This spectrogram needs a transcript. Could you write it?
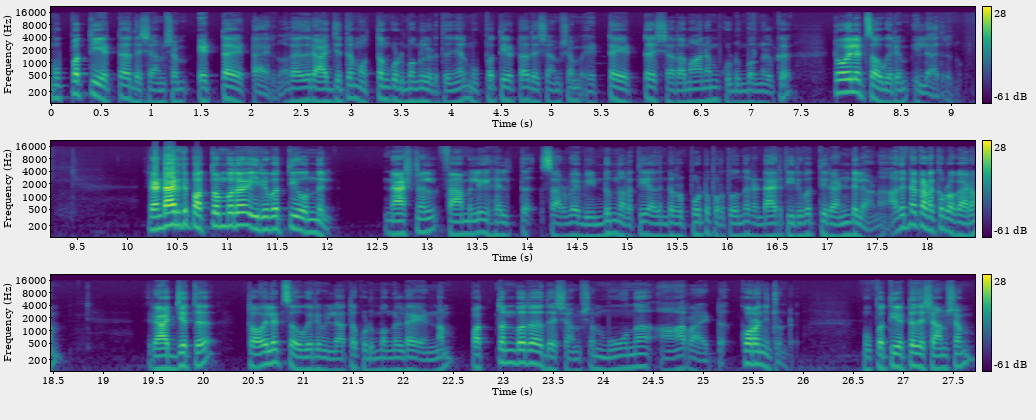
മുപ്പത്തിയെട്ട് ദശാംശം എട്ട് എട്ടായിരുന്നു. അതായത് രാജ്യത്തെ മൊത്തം കുടുംബങ്ങൾ എടുത്തു കഴിഞ്ഞാൽ മുപ്പത്തിയെട്ട് ദശാംശം എട്ട് എട്ട് ശതമാനം കുടുംബങ്ങൾക്ക് ടോയ്ലറ്റ് സൗകര്യം ഇല്ലാതിരുന്നു. രണ്ടായിരത്തി പത്തൊമ്പത് ഇരുപത്തി ഒന്നിൽ നാഷണൽ ഫാമിലി ഹെൽത്ത് സർവേ വീണ്ടും നടത്തി. അതിന്റെ റിപ്പോർട്ട് പുറത്തു വന്ന് രണ്ടായിരത്തി ഇരുപത്തി രണ്ടിലാണ് അതിന്റെ കണക്ക് പ്രകാരം രാജ്യത്ത് ടോയ്ലറ്റ് സൗകര്യമില്ലാത്ത കുടുംബങ്ങളുടെ എണ്ണം പത്തൊൻപത് ദശാംശം മൂന്ന് ആറായിട്ട് കുറഞ്ഞിട്ടുണ്ട്. മുപ്പത്തിയെട്ട് ദശാംശം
